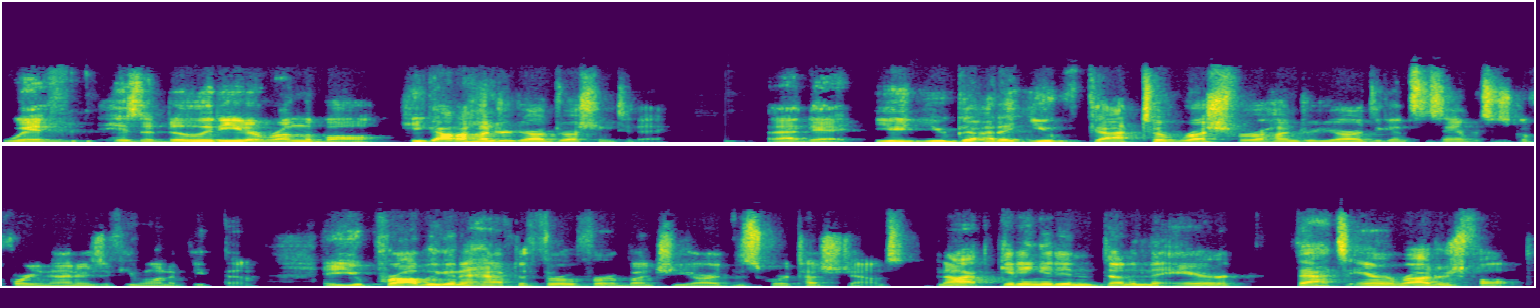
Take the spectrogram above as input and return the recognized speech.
with mm. his ability to run the ball. He got 100 yards rushing today. That day. You you got it. You've got to rush for 100 yards against the San Francisco 49ers if you want to beat them. And you're probably going to have to throw for a bunch of yards and score touchdowns. Not getting it in done in the air, that's Aaron Rodgers' fault.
